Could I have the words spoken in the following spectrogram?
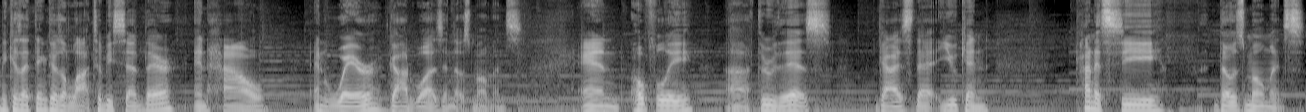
because I think there's a lot to be said there and how and where God was in those moments. And hopefully, uh, through this, guys, that you can kind of see those moments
